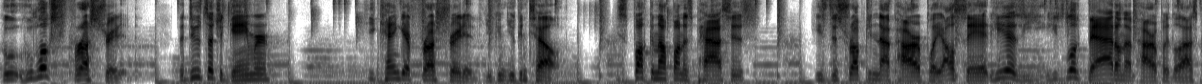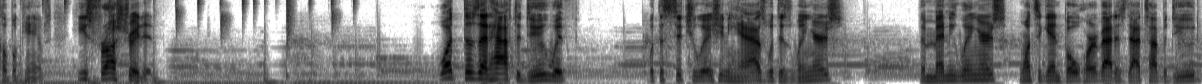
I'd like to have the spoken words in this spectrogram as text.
who who looks frustrated. The dude's such a gamer. He can get frustrated. You can you can tell. He's fucking up on his passes. He's disrupting that power play. I'll say it. He is. He's looked bad on that power play the last couple games. He's frustrated. What does that have to do with with the situation he has with his wingers? The many wingers. Once again, Bo Horvat is that type of dude.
